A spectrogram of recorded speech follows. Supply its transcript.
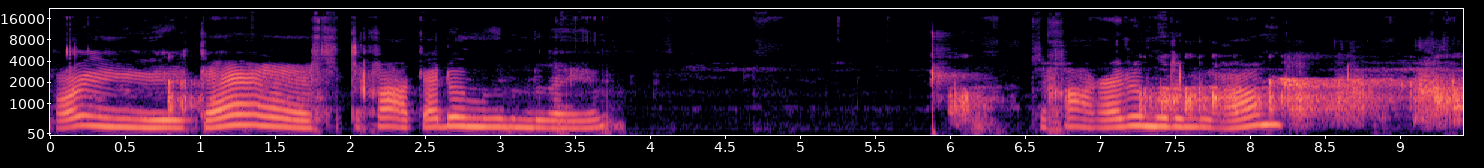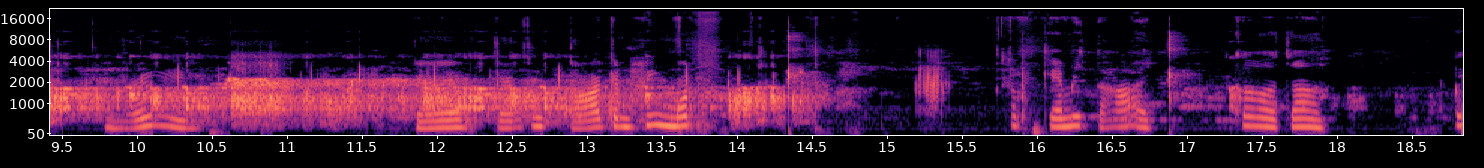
เฮ้ยแกจะฆ่าแกด้วยมือดำแหลมจะฆ่าแกด้วยมือดำแหลมเฮ้ยแกแกต้องตายกันให้หมด ถ้าแกไม่ตายก็จะไม่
